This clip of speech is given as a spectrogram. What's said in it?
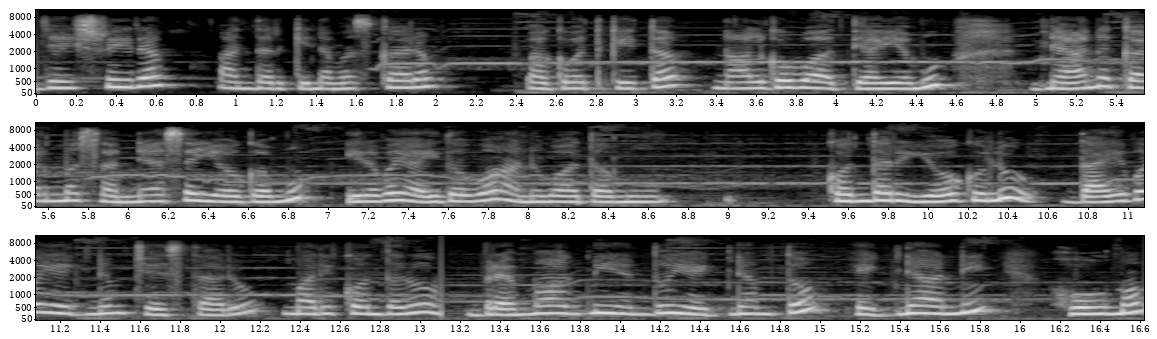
జై శ్రీరామ్. అందరికీ నమస్కారం. భగవద్గీత నాలుగవ అధ్యాయము జ్ఞానకర్మ సన్యాస యోగము ఇరవై ఐదవ అనువాదము. కొందరు యోగులు దైవ యజ్ఞం చేస్తారు మరికొందరు బ్రహ్మాగ్ని ఎందు యజ్ఞంతో యజ్ఞాన్ని హోమం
